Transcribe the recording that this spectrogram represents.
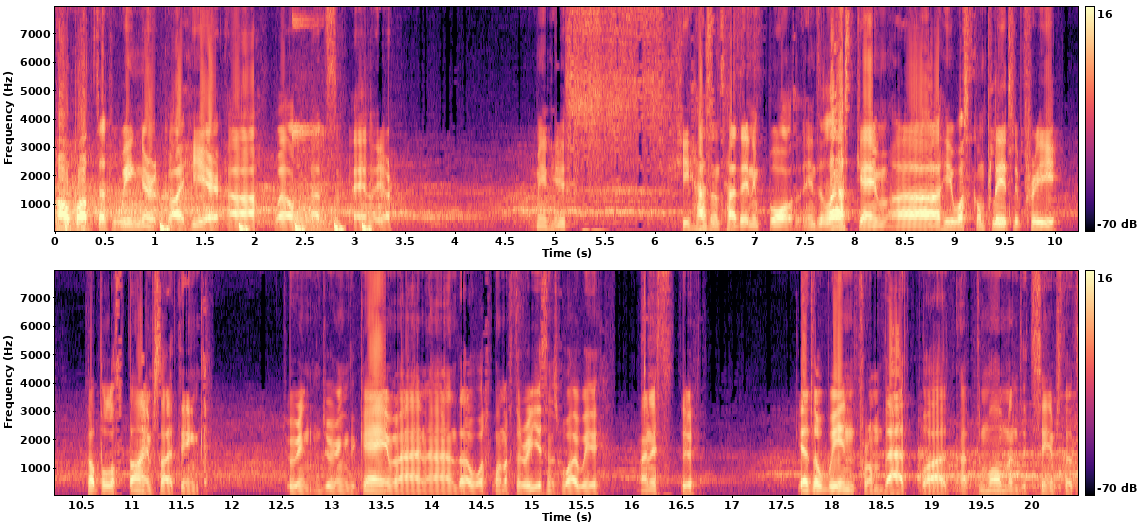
how about that winger guy here? Uh, well, that's a failure. I mean, he's... He hasn't had any balls. In the last game, uh, he was completely free a couple of times, I think, during during the game, and, and that was one of the reasons why we managed to get a win from that, but at the moment it seems that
